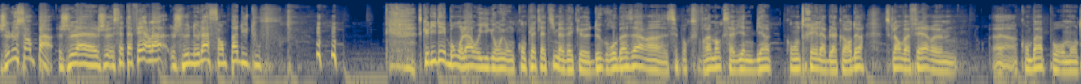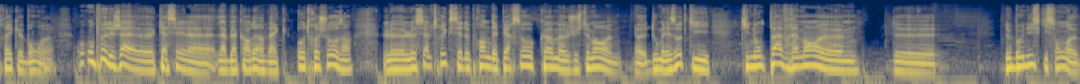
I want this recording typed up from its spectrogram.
Je le sens pas. Je la, cette affaire-là, je ne la sens pas du tout. Parce que l'idée, bon, là, on, complète la team avec euh, deux gros bazars. Hein. C'est pour vraiment que ça vienne bien contrer la Black Order. Parce que là, on va faire euh, un combat pour montrer que, bon, euh, on peut déjà casser la, Black Order avec autre chose. Hein. Le, seul truc, c'est de prendre des persos comme, justement, Doom et les autres qui n'ont pas vraiment de, bonus qui sont euh,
